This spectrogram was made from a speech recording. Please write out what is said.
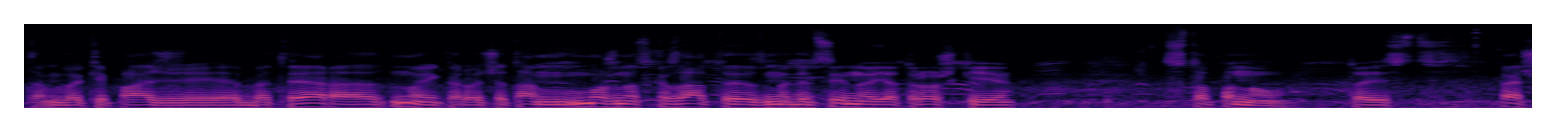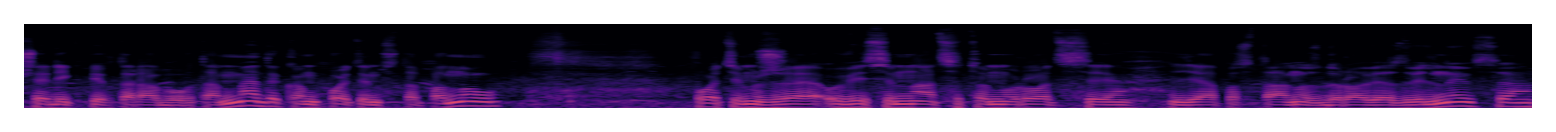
там в екіпажі БТР. Ну і коротше, там можна сказати, з медициною я трошки стопанув. Тобто перший рік-півтора був там медиком, потім стопанув. Потім вже у 18-му році я по стану здоров'я звільнився.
